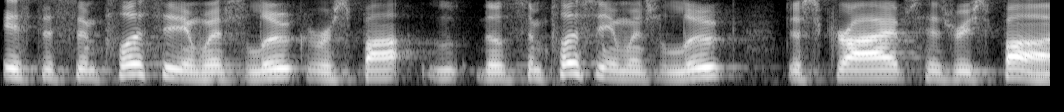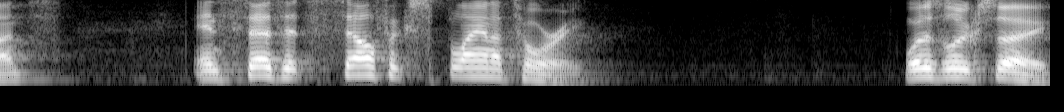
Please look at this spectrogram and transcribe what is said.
is the simplicity in which Luke respo- the simplicity in which Luke describes his response and says it's self-explanatory. What does Luke say?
